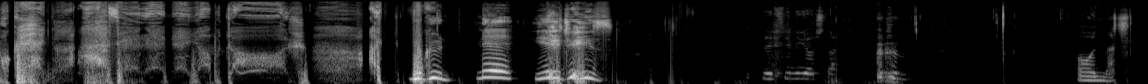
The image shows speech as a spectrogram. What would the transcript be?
Bugün ASRM yapacağız. Bugün ne yiyeceğiz? Sesini göster. Olmasın.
